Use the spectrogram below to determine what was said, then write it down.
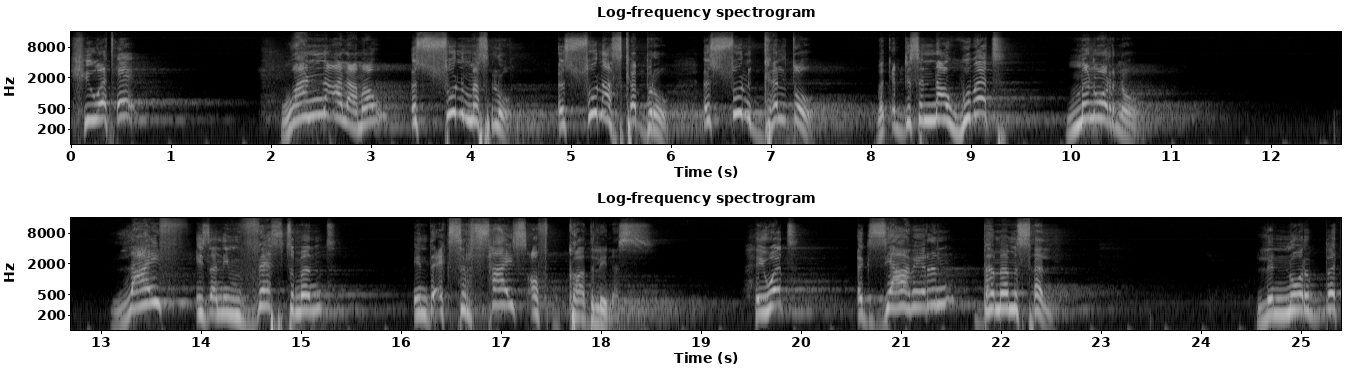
ሕይወቴ ዋና ዓላማው እሱን መስሎ እሱን አስከብሮ እሱን ገልጦ በቅድስና ውበት መኖር ነው። Life is an investment in the exercise of godliness ሕይወት እግዚአብሔርን በመምሰል ልኖርበት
